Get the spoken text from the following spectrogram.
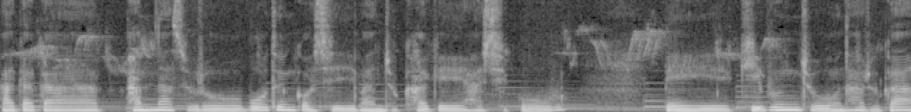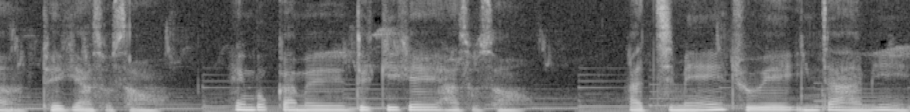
아가가 밤낮으로 모든 것이 만족하게 하시고 매일 기분 좋은 하루가 되게 하소서. 행복감을 느끼게 하소서. 아침에 주의 인자함이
